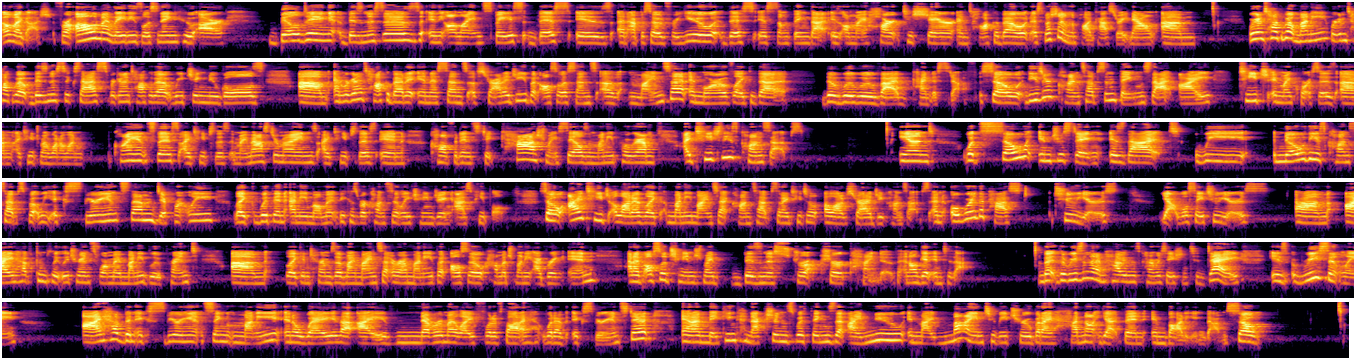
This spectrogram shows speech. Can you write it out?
Oh my gosh. For all of my ladies listening who are building businesses in the online space, this is an episode for you. This is something that is on my heart to share and talk about, especially on the podcast right now. Um, we're going to talk about money. We're going to talk about business success. We're going to talk about reaching new goals. Um, and we're going to talk about it in a sense of strategy, but also a sense of mindset and more of like the the woo woo vibe kind of stuff. So these are concepts and things that I teach in my courses. Um, I teach my one on one clients this. I teach this in my masterminds. I teach this in Confidence to Cash, my sales and money program. I teach these concepts. And what's so interesting is that we know these concepts, but we experience them differently, like within any moment, because we're constantly changing as people. So I teach a lot of like money mindset concepts and I teach a, lot of strategy concepts. And over the past two years, yeah, we'll say two years, um, I have completely transformed my money blueprint. Um, like in terms of my mindset around money, but also how much money I bring in and I've also changed my business structure, kind of, and I'll get into that. But the reason that I'm having this conversation today is recently I have been experiencing money in a way that I've never in my life would have thought I would have experienced it. And I'm making connections with things that I knew in my mind to be true, but I had not yet been embodying them. So,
